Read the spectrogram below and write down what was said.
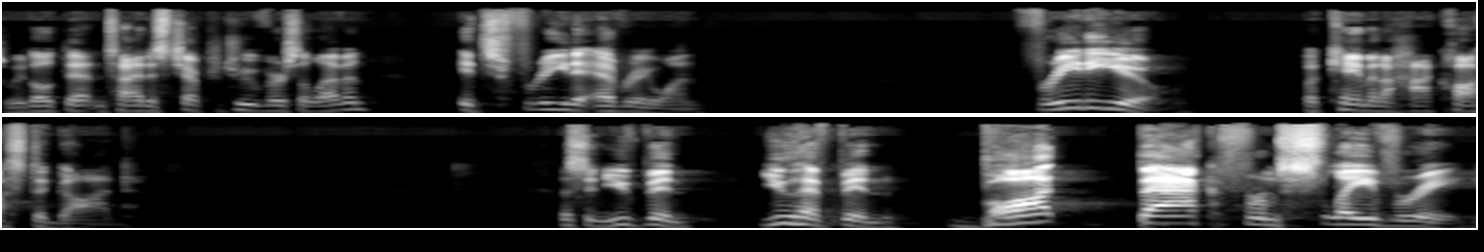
as we looked at in Titus chapter 2, verse 11, it's free to everyone. Free to you, but came at a high cost to God. Listen, you've been, you have been bought back from slavery.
